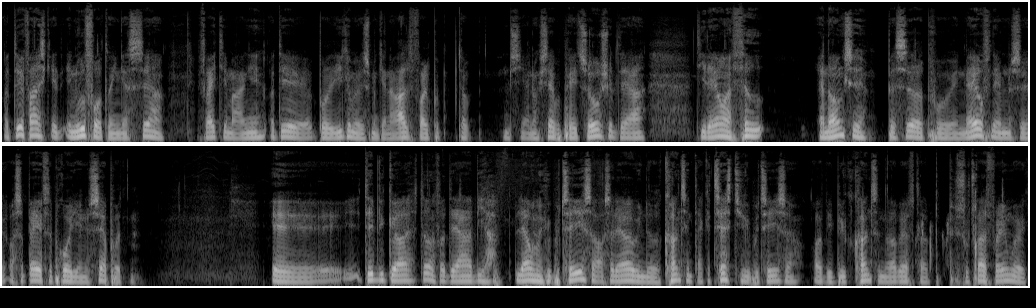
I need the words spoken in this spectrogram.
Og det er faktisk et, en udfordring, jeg ser for rigtig mange, og det er både e-commerce, men generelt folk, der siger, annoncerer på paid social, det er, de laver en fed annonce baseret på en mavefornemmelse, og så bagefter prøver de at analysere på den. Øh, det vi gør i stedet for, det er, at vi har, laver nogle hypoteser, og så laver vi noget content, der kan teste de hypoteser, og vi bygger content op efter et struktureret framework,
